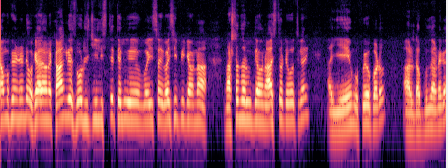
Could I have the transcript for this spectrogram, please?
నమ్మకం ఏంటంటే ఒకవేళ ఏమైనా కాంగ్రెస్ ఓట్లు చీలిస్తే తెలుగు వైసీ వైసీపీకి ఏమైనా నష్టం జరుగుద్దేమన్న ఆశతోటి ఇవ్వచ్చు కానీ అవి ఏం ఉపయోగపడవు. వాళ్ళ డబ్బులు దండగా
